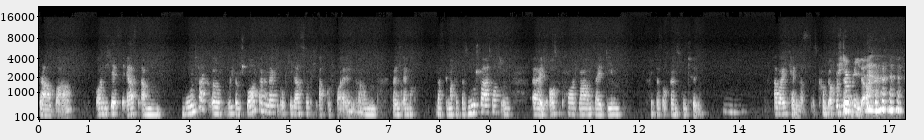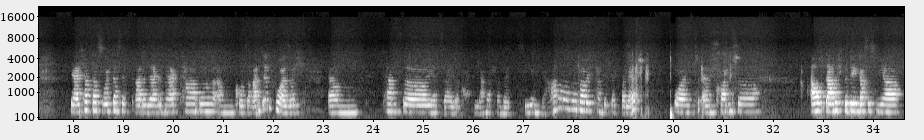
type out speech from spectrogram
da war und ich jetzt erst am Montag, äh, wo ich beim Sport war, gemerkt habe, okay, da ist wirklich abgefallen, ähm, weil ich einfach was gemacht habe, was nur Spaß macht und äh, ich ausgepowert war und seitdem kriege ich das auch ganz gut hin. Aber ich kenne das, das kommt auch bestimmt wieder. ja, ich habe das, wo ich das jetzt gerade sehr gemerkt habe, ähm, kurze Randinfo. Also ich ähm, tanze jetzt seit, oh Gott, wie lange schon, seit zehn Jahren oder so, glaube ich, tanze ich jetzt Ballett und ähm, konnte auch dadurch bedingt, dass es mir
